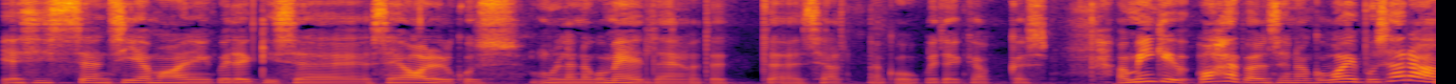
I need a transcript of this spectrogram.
ja siis see on siiamaani kuidagi see, see algus mulle nagu meelde jäänud, et äh, sealt nagu kuidagi hakkas, aga mingi vahepeal see nagu vaibus ära,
